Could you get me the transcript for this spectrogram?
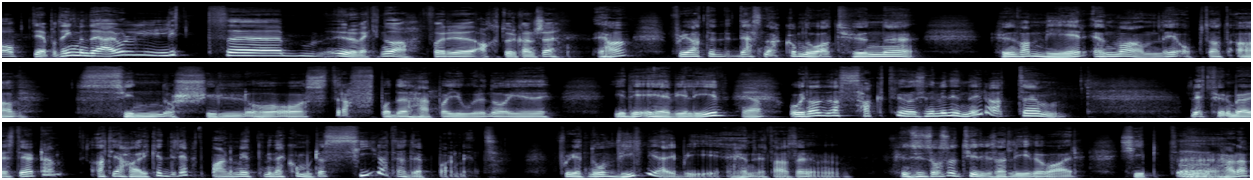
opp det på ting, men det er jo litt uh, urovekkende, da, for aktor, kanskje. Ja, fordi at det, det er snakk om nå at hun, eh, hun var mer enn vanlig opptatt av synd og skyld og, og straff både her på jorden og i, i det evige liv. Ja. Og hun hadde da sagt til en av sine venninner um, rett før hun ble arrestert, da, at jeg har ikke drept barnet mitt, men jeg kommer til å si at jeg har drept barnet mitt. Fordi at nå vil jeg bli henrettet. Altså, hun syntes også tydeligvis at livet var kjipt uh, her, da.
